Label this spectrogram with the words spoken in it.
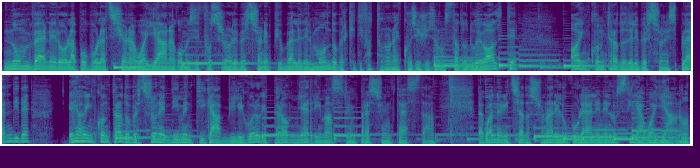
non venero la popolazione hawaiana come se fossero le persone più belle del mondo perché di fatto non è così, ci sono stato due volte, ho incontrato delle persone splendide e ho incontrato persone dimenticabili, quello che però mi è rimasto impresso in testa da quando ho iniziato a suonare l'ukulele nello stile hawaiano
